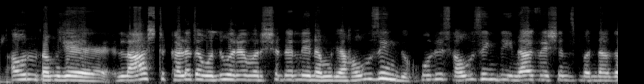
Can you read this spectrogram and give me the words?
ಅವರು ನಮ್ಗೆ ಲಾಸ್ಟ್ ಕಳೆದ ಒಂದೂವರೆ ವರ್ಷದಲ್ಲಿ ನಮ್ಗೆ ಹೌಸಿಂಗ್ ಪೊಲೀಸ್ ಹೌಸಿಂಗ್ ಇನಾಗ್ರೇಷನ್ಸ್ ಬಂದಾಗ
